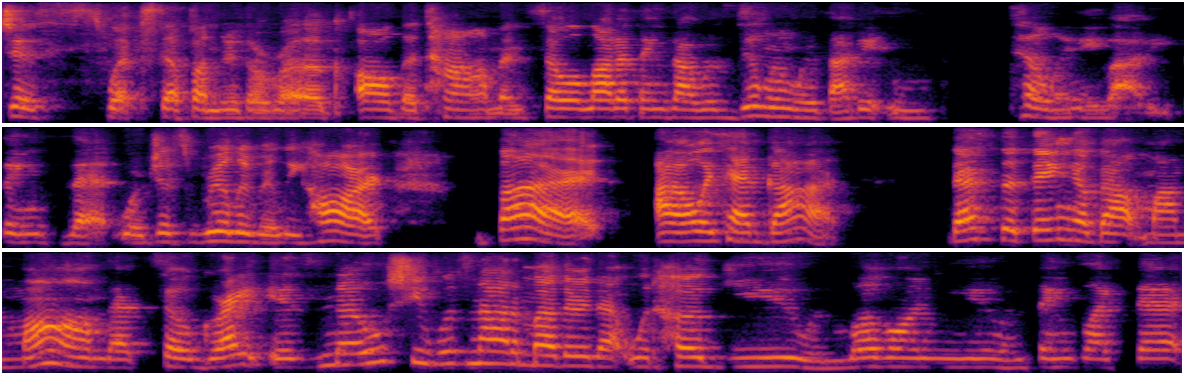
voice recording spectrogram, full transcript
just swept stuff under the rug all the time. And so a lot of things I was dealing with, I didn't tell anybody, things that were just really, really hard. But I always had God that's the thing about my mom that's so great is no, she was not a mother that would hug you and love on you and things like that.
